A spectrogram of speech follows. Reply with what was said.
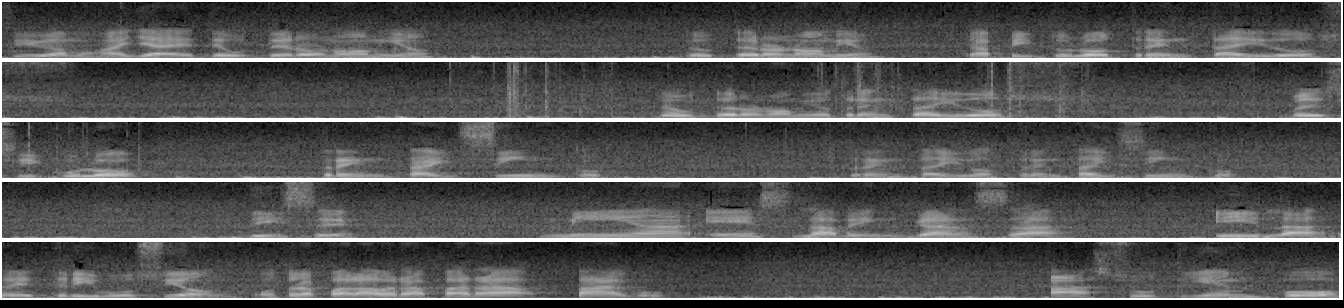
si vamos allá, es Deuteronomio, Deuteronomio, capítulo 32. Deuteronomio 32 versículo 35, 32, 35. Dice, mía es la venganza y la retribución, otra palabra para pago. A su tiempo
